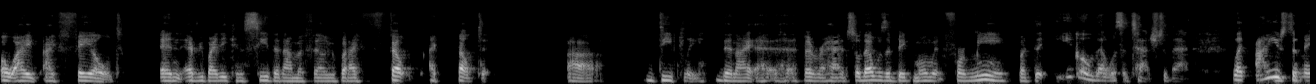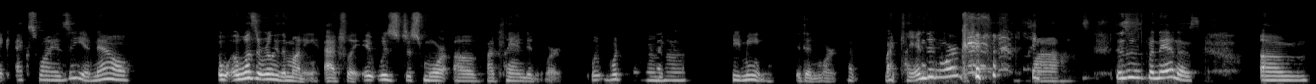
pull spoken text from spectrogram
oh I I failed and everybody can see that I'm a failure, but I felt I felt it. Uh, deeply than I have ever had. So that was a big moment for me. But the ego that was attached to that, like I used to make X, Y, and Z, and now it wasn't really the money. Actually, it was just more of my plan didn't work. What, what, mm-hmm. like, do you mean it didn't work? My, my plan didn't work. like, This is bananas. Um,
